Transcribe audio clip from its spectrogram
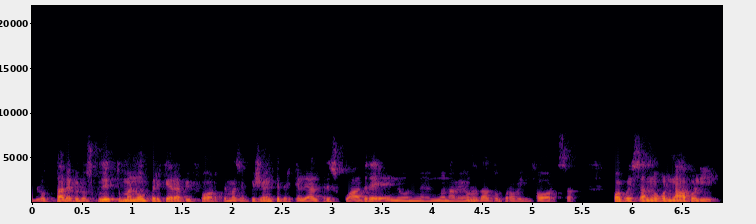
lottare per lo scudetto, ma non perché era più forte, ma semplicemente perché le altre squadre non, non avevano dato prove di forza. Poi quest'anno col Napoli,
